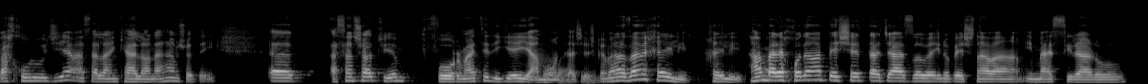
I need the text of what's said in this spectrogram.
و خروجی مثلا کلانه هم شده این اصلا شاید توی فرمت دیگه ای هم منتشرش کنم. من خیلی خیلی. هم برای خودم به شدت جذابه اینو بشنوم این مسیر رو.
